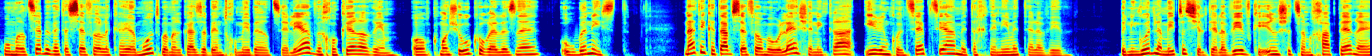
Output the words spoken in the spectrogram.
הוא מרצה בבית הספר לקיימות במרכז הבינתחומי בהרצליה וחוקר ערים, או כמו שהוא קורא לזה, אורבניסט. נתי כתב ספר מעולה שנקרא עיר עם קונספציה, מתכננים את תל אביב. בניגוד למיתוס של תל אביב כעיר שצמחה פרא,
